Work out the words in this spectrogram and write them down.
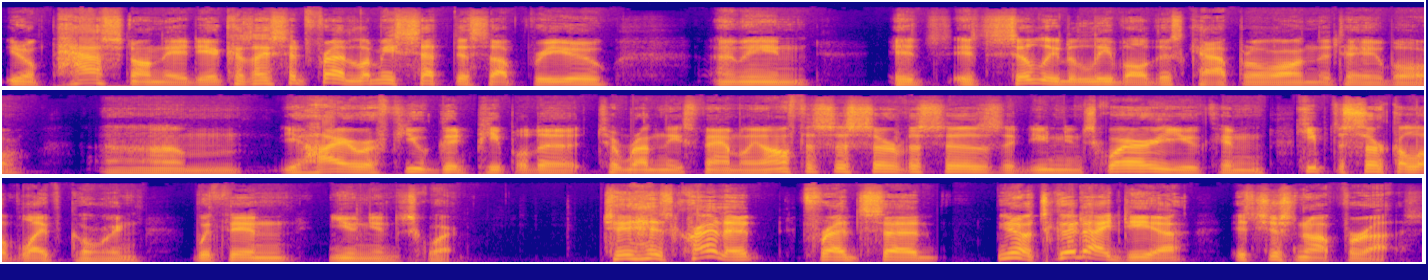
you know, passed on the idea because I said, Fred, let me set this up for you. I mean, it's it's silly to leave all this capital on the table. Um, you hire a few good people to to run these family offices services at Union Square. You can keep the circle of life going within Union Square. To his credit, Fred said, you know, it's a good idea. It's just not for us.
